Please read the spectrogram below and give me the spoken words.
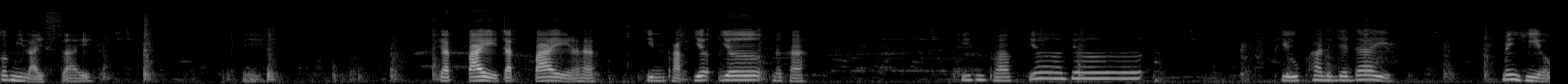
ก็มีหลายไซส์นี่จัดไปจัดไปนะคะ กินผักเยอะๆนะคะ กินผักเยอะๆ ผิวพรรณจะได้ไม่เหี่ยว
